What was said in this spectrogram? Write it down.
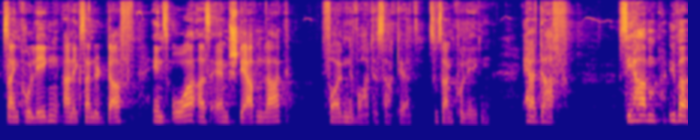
seinen Kollegen Alexander Duff ins Ohr, als er im Sterben lag? Folgende Worte sagte er zu seinem Kollegen. Herr Duff, Sie haben über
